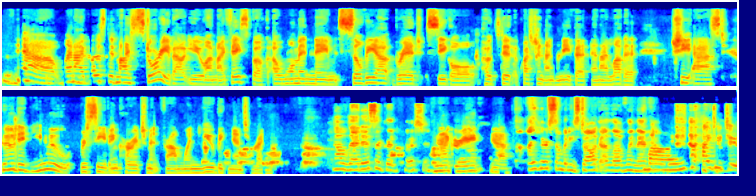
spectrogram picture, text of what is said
Yeah, when I posted my story about you on my Facebook, a woman named Sylvia Bridge Siegel posted a question underneath it, and I love it. She asked, Who did you receive encouragement from when you began to write? No, that is a good question. Isn't that great? Yeah. I hear somebody's dog. I love when that Mine. I do too.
